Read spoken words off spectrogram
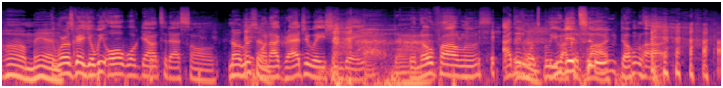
Oh man. the world's greatest. Yo, we all walked down to that song no, listen. on our graduation day nah. with no problems. I did once believe You I did could too. fly. Don't lie.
